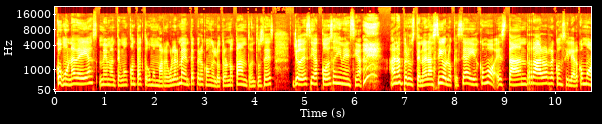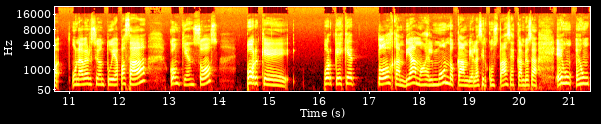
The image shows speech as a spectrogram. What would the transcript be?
con una de ellas me mantengo en contacto como más regularmente, pero con el otro no tanto. Entonces yo decía cosas y me decía, Ana, pero usted no era así o lo que sea. Y es como, es tan raro reconciliar como una versión tuya pasada con quién sos, porque, porque es que todos cambiamos, el mundo cambia, las circunstancias cambian, o sea, es un, es un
